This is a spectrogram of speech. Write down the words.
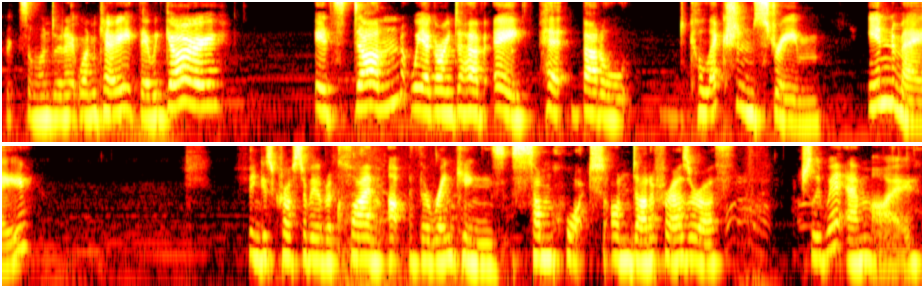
Quick, someone donate 1k. There we go. It's done. We are going to have a pet battle collection stream in May. Fingers crossed I'll be able to climb up the rankings somewhat on Data for Azeroth. Actually, where am I?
